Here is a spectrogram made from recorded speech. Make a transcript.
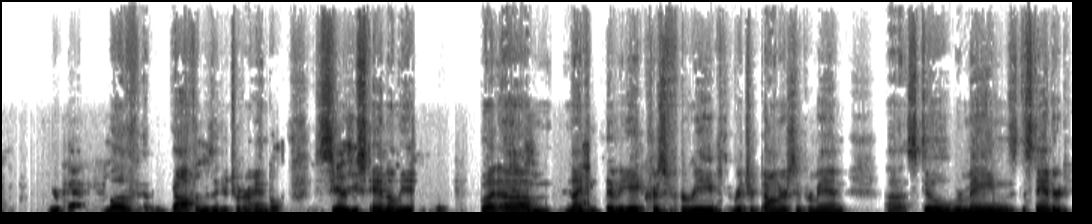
your love. I mean, Gotham is in your Twitter handle to see where you stand on the issue. But um, 1978, Christopher Reeves, Richard Donner Superman uh, still remains the standard,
